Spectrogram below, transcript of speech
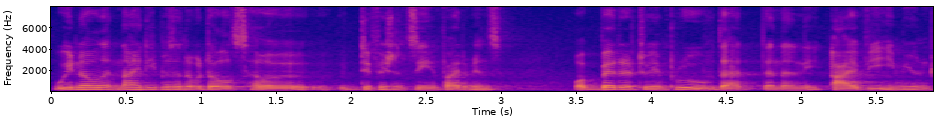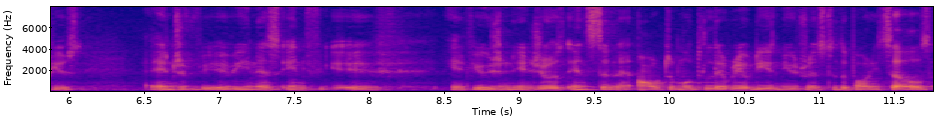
We know that 90% of adults have a deficiency in vitamins. What better to improve that than an IV immune boost? Intravenous inf- infusion ensures instant and optimal delivery of these nutrients to the body cells,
